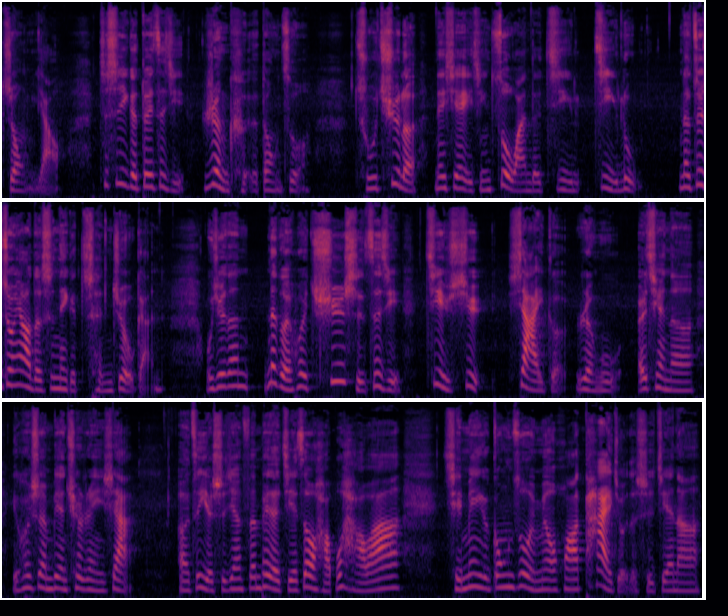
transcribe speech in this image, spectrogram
重要，这是一个对自己认可的动作。除去了那些已经做完的记记录，那最重要的是那个成就感。我觉得那个会驱使自己继续下一个任务，而且呢，也会顺便确认一下，呃，自己的时间分配的节奏好不好啊？前面一个工作有没有花太久的时间呢？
